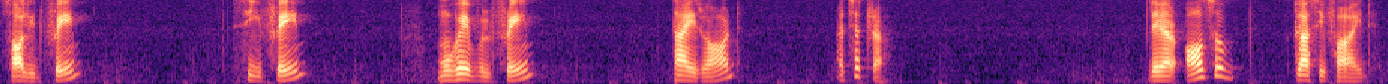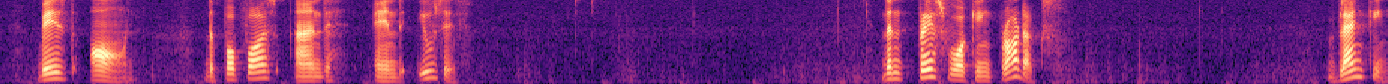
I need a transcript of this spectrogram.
solid frame, C frame, movable frame, tie rod, etc. They are also classified based on the purpose and end uses. Then press working products, blanking.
